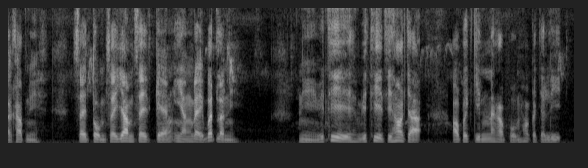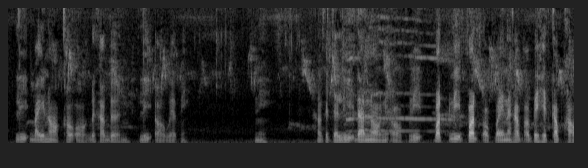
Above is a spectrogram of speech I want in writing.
ละครับนี่ ใส่ต้มใส่ย่ำใส่แกงอีหยังได้เบิดละนี่ นี่วิธีวิธีที่เฮาจะเอาไปกินนะครับ ผมเฮาก็จะลิลิใบนอกเขาออกด้วยครับเด้อนี่ลิออกแบบนี้ นี่เฮาก็จะลิด้านนอกนี่ออกลิปัดลิปัดออกไปนะครับ เอาไปเฮ็ดกับเขา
